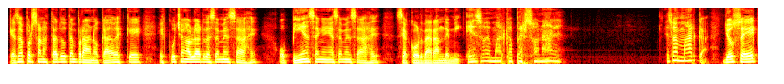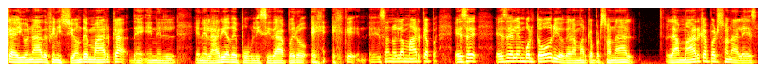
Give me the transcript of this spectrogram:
Que esas personas tarde o temprano, cada vez que escuchan hablar de ese mensaje o piensan en ese mensaje, se acordarán de mí. Eso es marca personal. Eso es marca. Yo sé que hay una definición de marca en, el, área de publicidad, pero es, que esa no es la marca, ese, ese, es el envoltorio de la marca personal. La marca personal es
